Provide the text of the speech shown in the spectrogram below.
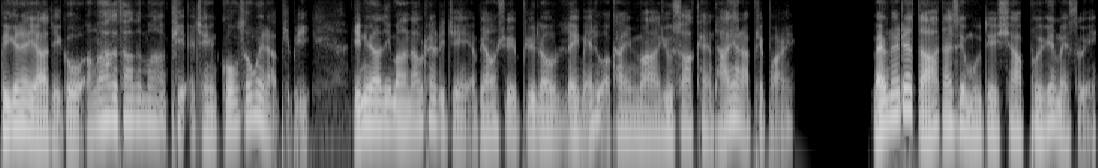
ပြီးခဲ့တဲ့ရာသီကိုအငှားကစားသမားအဖြစ်အချိန်ကုန်ဆုံးခဲ့တာဖြစ်ပြီးဒီနေရာဒီမှာနောက်ထပ်တစ်ကြိမ်အပြောင်းရွှေ့ပြုလုပ်လိမ့်မယ်လို့အခိုင်အမာယူဆခံထားရတာဖြစ်ပါတယ်။မန်ယူနိုက်တက်သာတိုက်စစ်မှုတွေရှာဖွေခဲ့မယ်ဆိုရင်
